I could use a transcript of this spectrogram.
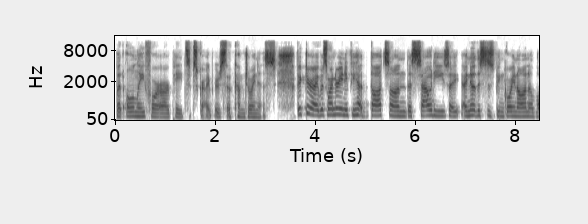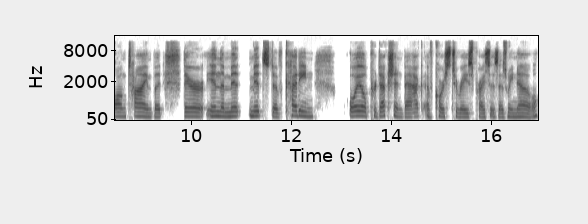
but only for our paid subscribers. So come join us. Victor, I was wondering if you had thoughts on the Saudis. I, I know this has been going on a long time, but they're in the mid, midst of cutting oil production back, of course, to raise prices, as we know.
